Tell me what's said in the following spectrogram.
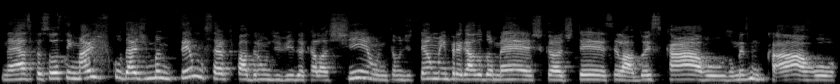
né? As pessoas têm mais dificuldade de manter um certo padrão de vida que elas tinham, então de ter uma empregada doméstica, de ter, sei lá, dois carros, ou mesmo um carro,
